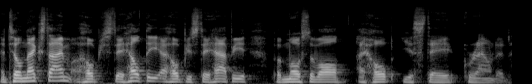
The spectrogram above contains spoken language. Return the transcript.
until next time, I hope you stay healthy. I hope you stay happy. But most of all, I hope you stay grounded.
